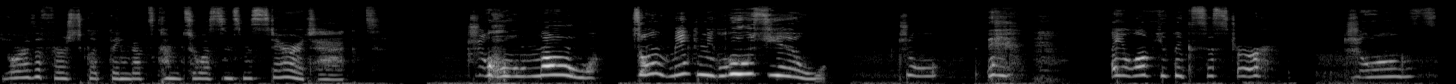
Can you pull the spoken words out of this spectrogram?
You're the first good thing that's come to us since Mysteria attacked. Joel, no! Don't make me lose you! Joel, I love you, big sister. Joel's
